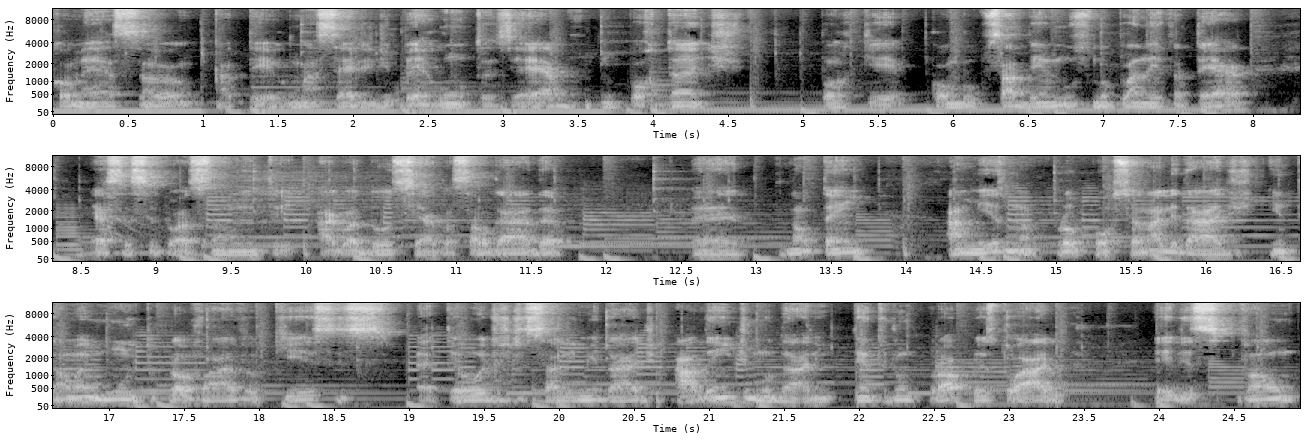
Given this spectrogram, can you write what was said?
começam a ter uma série de perguntas. É importante, porque, como sabemos, no planeta Terra, essa situação entre água doce e água salgada é, não tem a mesma proporcionalidade. Então, é muito provável que esses é, teores de salinidade, além de mudarem dentro de um próprio estuário, eles vão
